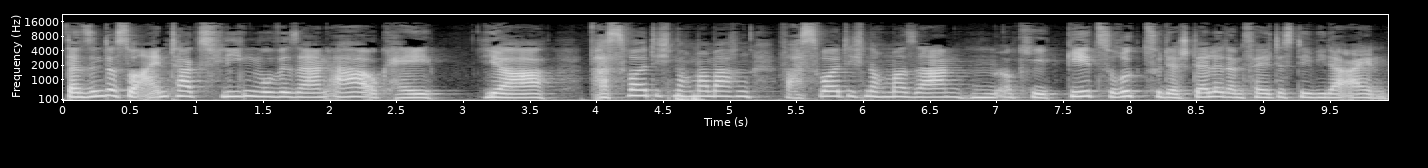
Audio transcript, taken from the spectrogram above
dann sind das so Eintagsfliegen, wo wir sagen, ah, okay, ja, was wollte ich nochmal machen? Was wollte ich nochmal sagen? Hm, okay, geh zurück zu der Stelle, dann fällt es dir wieder ein.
